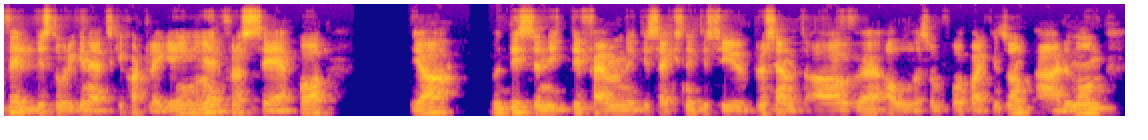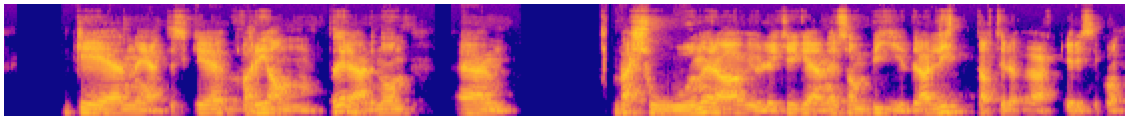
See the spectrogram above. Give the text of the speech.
veldig store genetiske kartlegginger for å se på ja, disse 95, 96, 97% av eh, alle som får parkinson, er det noen genetiske varianter? Er det noen eh, versjoner av ulike gener som bidrar litt da, til å øke risikoen?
